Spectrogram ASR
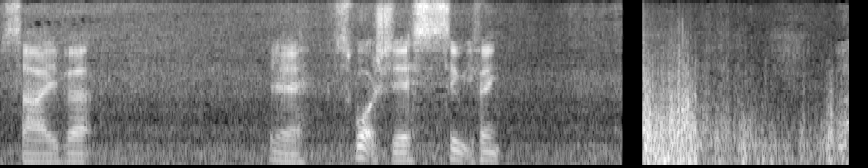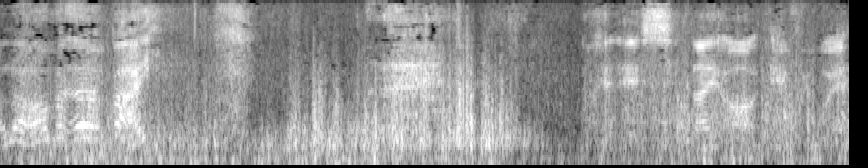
say. But yeah, just watch this, see what you think. Hello, I'm at Herne Bay. Look at this, they are everywhere.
